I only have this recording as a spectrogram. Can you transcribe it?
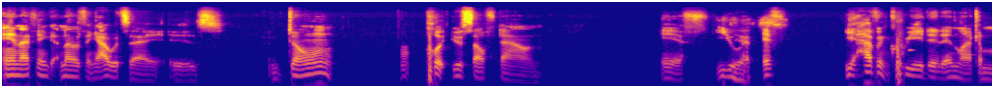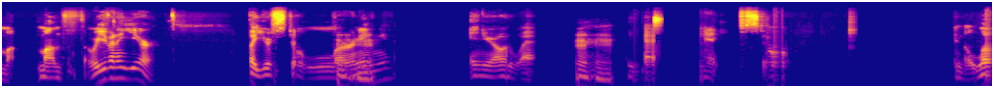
And I think another thing I would say is don't put yourself down if you Yes. if you haven't created in like a mo- month or even a year, but you're still learning in your own way. hmm And you're still in the low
